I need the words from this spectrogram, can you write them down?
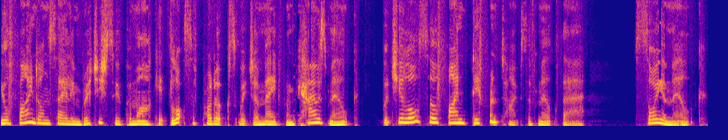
You'll find on sale in British supermarkets lots of products which are made from cow's milk, but you'll also find different types of milk there. Soya milk,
